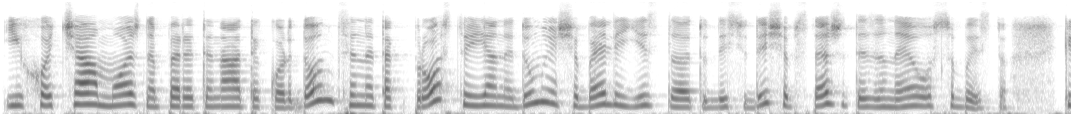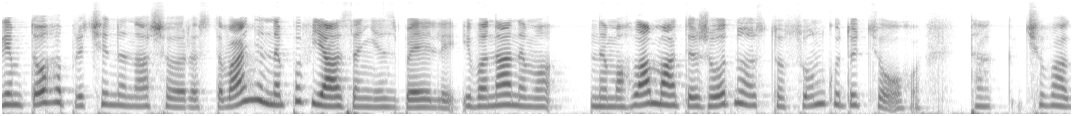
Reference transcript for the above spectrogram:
І хоча можна перетинати кордон, це не так просто, і я не думаю, що Беллі їздила туди-сюди, щоб стежити за нею особисто. Крім того, причини нашого розставання не пов'язані з Беллі, і вона не, мо- не могла мати жодного стосунку до цього. Так, чувак,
